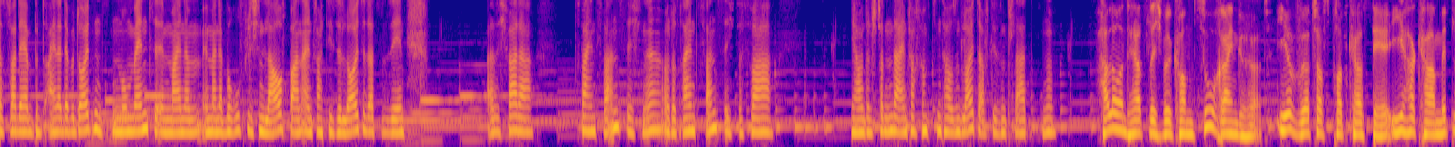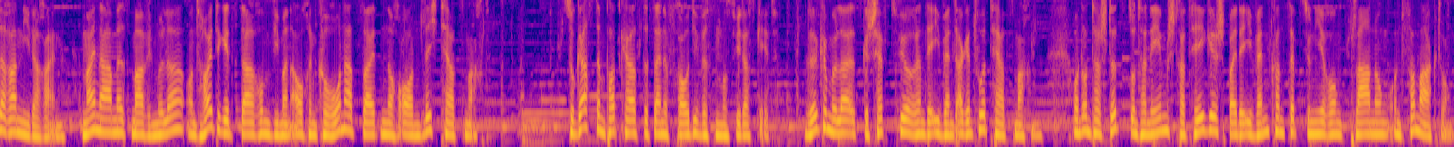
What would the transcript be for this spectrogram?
Das war der, einer der bedeutendsten Momente in, meinem, in meiner beruflichen Laufbahn, einfach diese Leute da zu sehen. Also ich war da 22 ne, oder 23, das war, ja, und dann standen da einfach 15.000 Leute auf diesem Platz. Ne. Hallo und herzlich willkommen zu Reingehört, Ihr Wirtschaftspodcast der IHK Mittlerer Niederrhein. Mein Name ist Marvin Müller und heute geht es darum, wie man auch in Corona-Zeiten noch ordentlich Terz macht. Zu Gast im Podcast ist eine Frau, die wissen muss, wie das geht. Silke Müller ist Geschäftsführerin der Eventagentur Terzmachen und unterstützt Unternehmen strategisch bei der Eventkonzeptionierung, Planung und Vermarktung.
